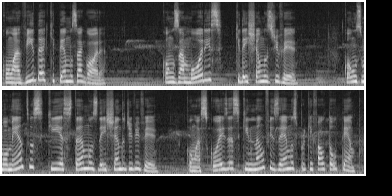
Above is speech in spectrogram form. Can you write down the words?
com a vida que temos agora, com os amores que deixamos de ver, com os momentos que estamos deixando de viver, com as coisas que não fizemos porque faltou tempo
